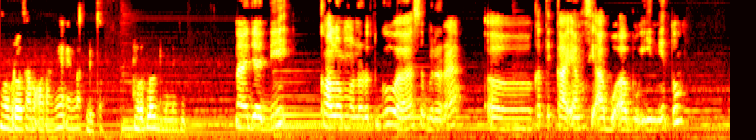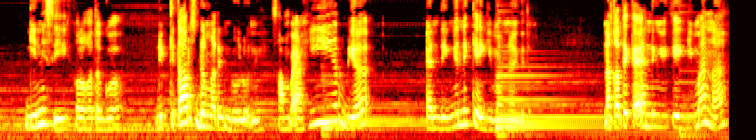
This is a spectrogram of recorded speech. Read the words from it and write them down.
ngobrol sama orangnya enak gitu? Menurut lo gimana gitu Nah jadi kalau menurut gue sebenarnya eh, ketika yang si abu-abu ini tuh gini sih kalau kata gue di- kita harus dengerin dulu nih sampai akhir dia endingnya nih kayak gimana gitu. Nah ketika endingnya kayak gimana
